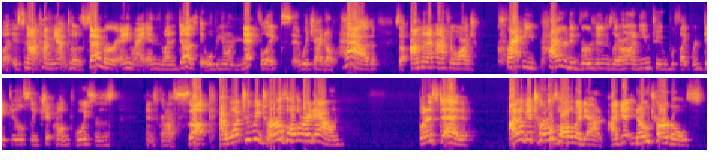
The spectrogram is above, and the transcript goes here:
but it's not coming out until December anyway, and when it does, it will be on Netflix, which I don't have, so I'm gonna have to watch crappy pirated versions that are on YouTube with, like, ridiculously chipmunk voices, and it's gonna suck. I want to be Turtles all the way down, but instead, I don't get Turtles all the way down. I get no Turtles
